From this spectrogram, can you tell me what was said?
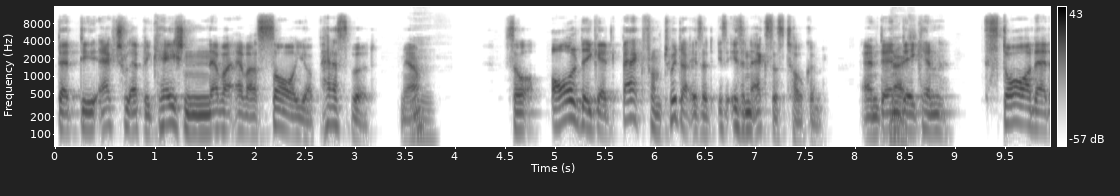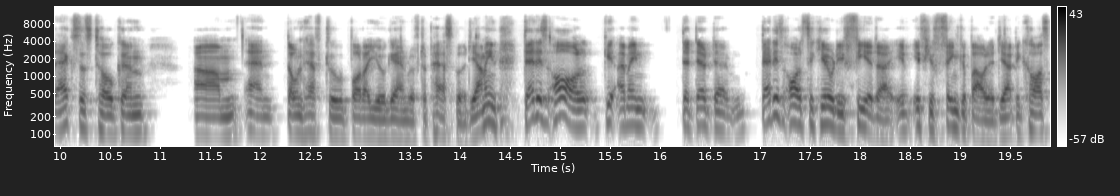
that the actual application never ever saw your password. Yeah. Mm. So all they get back from Twitter is, a, is, is an access token. And then nice. they can store that access token um, and don't have to bother you again with the password. Yeah, I mean that is all. I mean that that, that, that is all security theater if, if you think about it. Yeah, because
